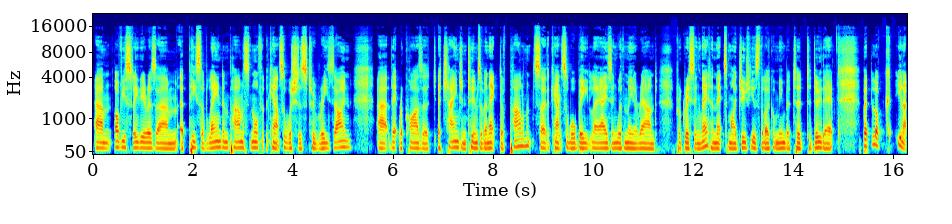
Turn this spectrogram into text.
Um, obviously, there is um, a piece of land in Palmerston North that the council wishes to rezone. Uh, that requires a, a, change in terms of an act of parliament. So the council yes. will be liaising with me around progressing that, and that's my duty as the local member to, to do that. But look, you know,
